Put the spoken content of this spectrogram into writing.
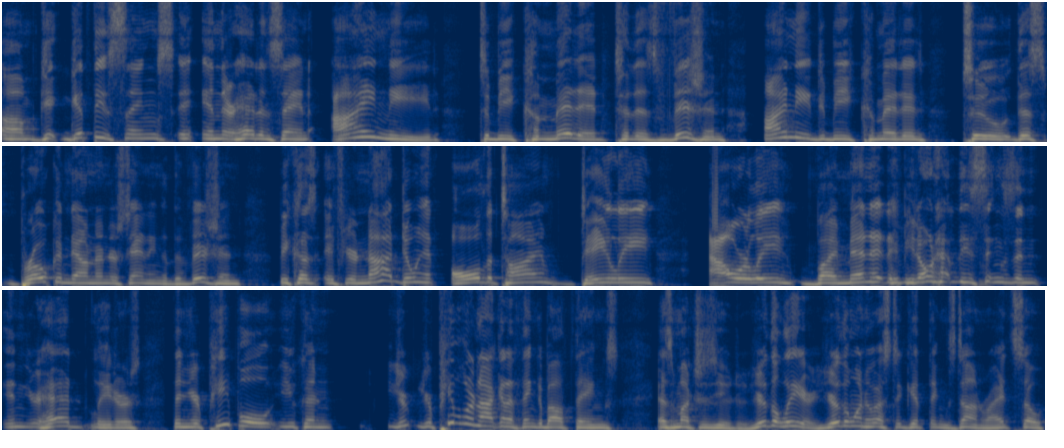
um, get get these things in their head and saying, "I need to be committed to this vision. I need to be committed to this broken down understanding of the vision." Because if you're not doing it all the time, daily, hourly, by minute, if you don't have these things in in your head, leaders, then your people you can your your people are not going to think about things as much as you do. You're the leader. You're the one who has to get things done, right? So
